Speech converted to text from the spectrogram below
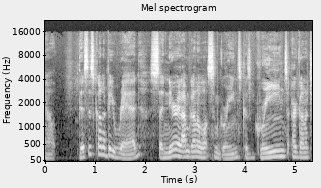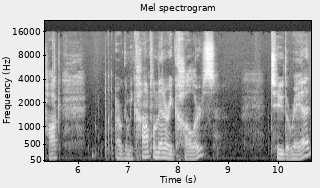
Now, this is going to be red, so near it I'm going to want some greens because greens are going to talk, are going to be complementary colors to the red.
